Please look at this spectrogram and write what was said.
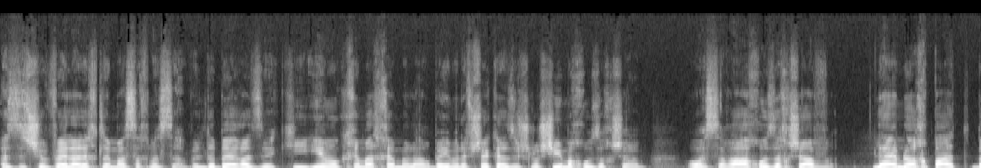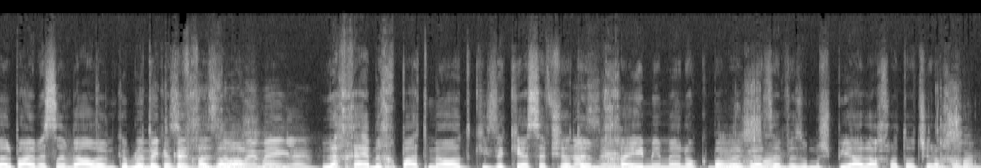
אז זה שווה ללכת למס הכנסה ולדבר על זה, כי אם לוקחים לכם על 40 אלף שקל זה 30 אחוז עכשיו, או 10 אחוז עכשיו, להם לא אכפת, ב-2024 הם יקבלו את הם הכסף יתקזזו חזרה. ממילא. לכם אכפת מאוד, כי זה כסף שאתם נזל. חיים ממנו ברגע נכון. הזה, וזה משפיע על ההחלטות שלכם. נכון.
